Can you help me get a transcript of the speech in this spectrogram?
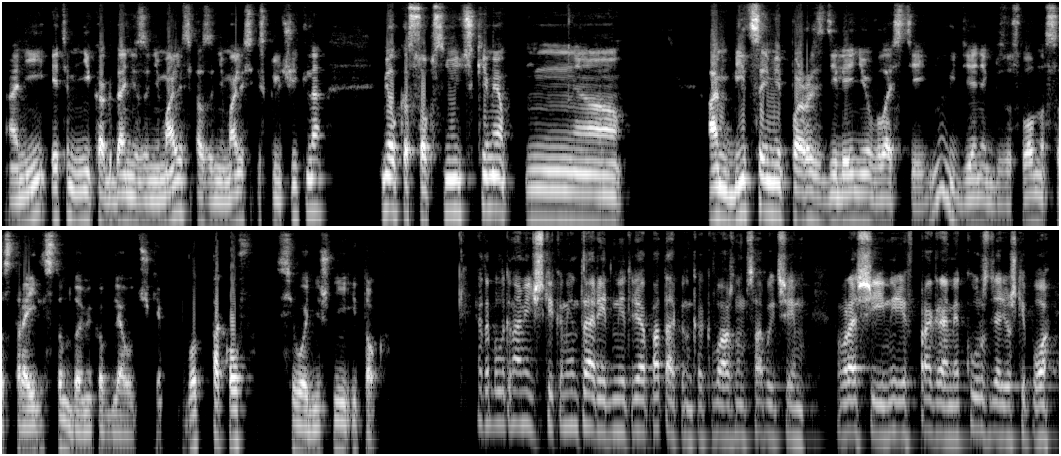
Они этим никогда не занимались, а занимались исключительно мелкособственническими э, амбициями по разделению властей. Ну и денег, безусловно, со строительством домиков для уточки. Вот таков сегодняшний итог. Это был экономический комментарий Дмитрия Потапенко к важным событиям в России и мире в программе «Курс дядюшки по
